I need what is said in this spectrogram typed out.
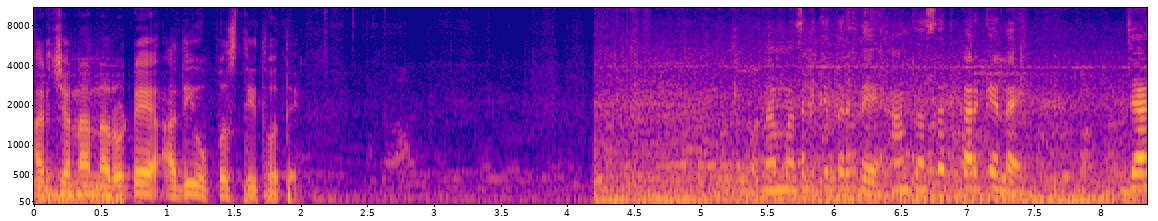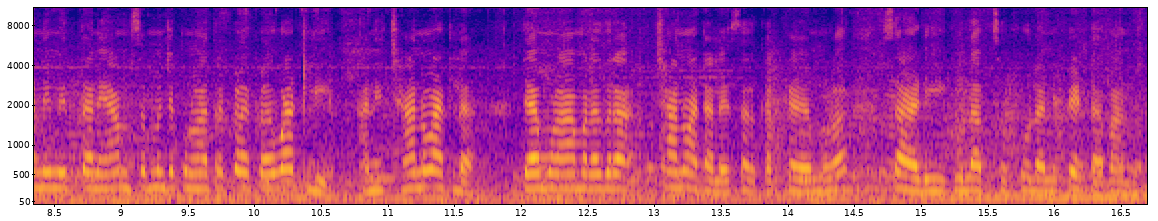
अर्चना नरोटे आदी उपस्थित होते. नमस्कारातर्फे आमचा सत्कार केला आहे ज्या निमित्ताने आमचं म्हणजे कुणाला तर कळकळ वाटली आणि छान वाटलं त्यामुळं आम्हाला जरा छान वाटायला आहे सत्कार केल्यामुळं साडी गुलाबचं फुल आणि पेटा बांधून.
